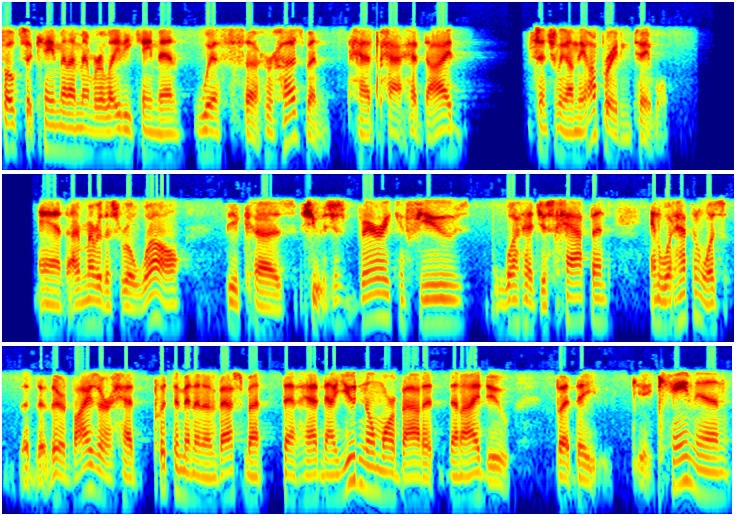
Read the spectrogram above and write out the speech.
folks that came in. I remember a lady came in with uh, her husband had had died essentially on the operating table, and I remember this real well because she was just very confused what had just happened. And what happened was that the, their advisor had put them in an investment that had, now you know more about it than I do, but they came in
